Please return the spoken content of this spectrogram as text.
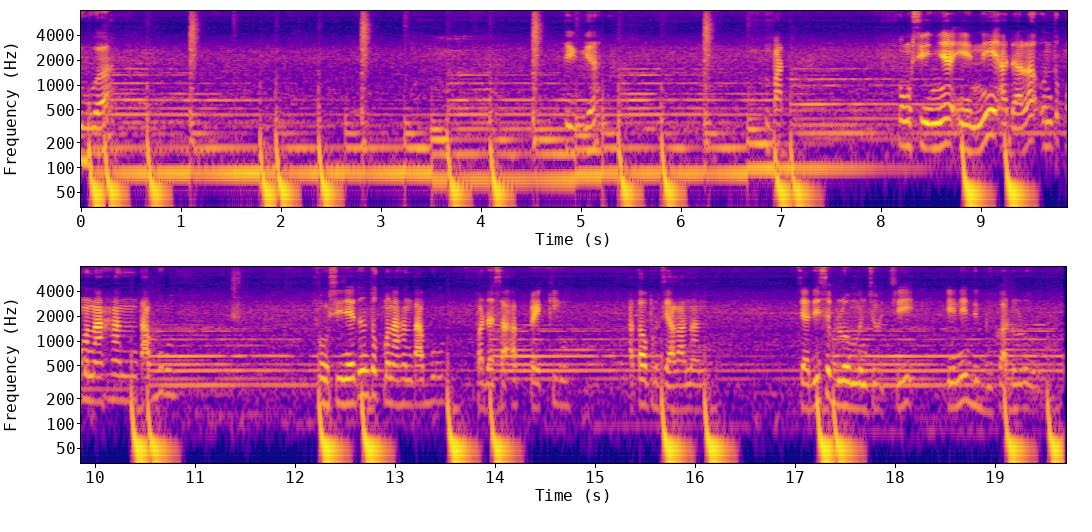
dua tiga empat. Fungsinya ini adalah untuk menahan tabung. Fungsinya itu untuk menahan tabung pada saat packing atau perjalanan. Jadi sebelum mencuci ini dibuka dulu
